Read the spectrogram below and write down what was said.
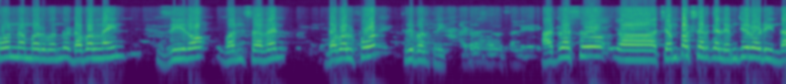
ಫೋನ್ ನಂಬರ್ ಬಂದು double nine zero one seven double four triple three address Champak circle M G road ಇಂದ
